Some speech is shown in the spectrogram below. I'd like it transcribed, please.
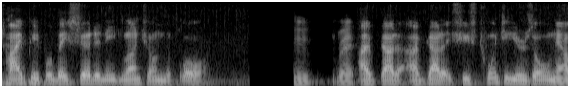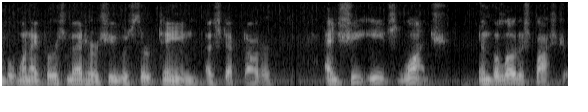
Thai people, they sit and eat lunch on the floor. Right. I've got a, I've got a, she's 20 years old now, but when I first met her, she was 13, a stepdaughter, and she eats lunch in the lotus posture.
